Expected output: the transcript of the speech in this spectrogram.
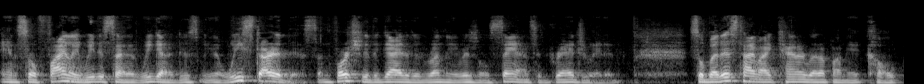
And so finally we decided we got to do something. You know, we started this. Unfortunately, the guy that had run the original seance had graduated. So by this time, I kind of read up on the occult.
